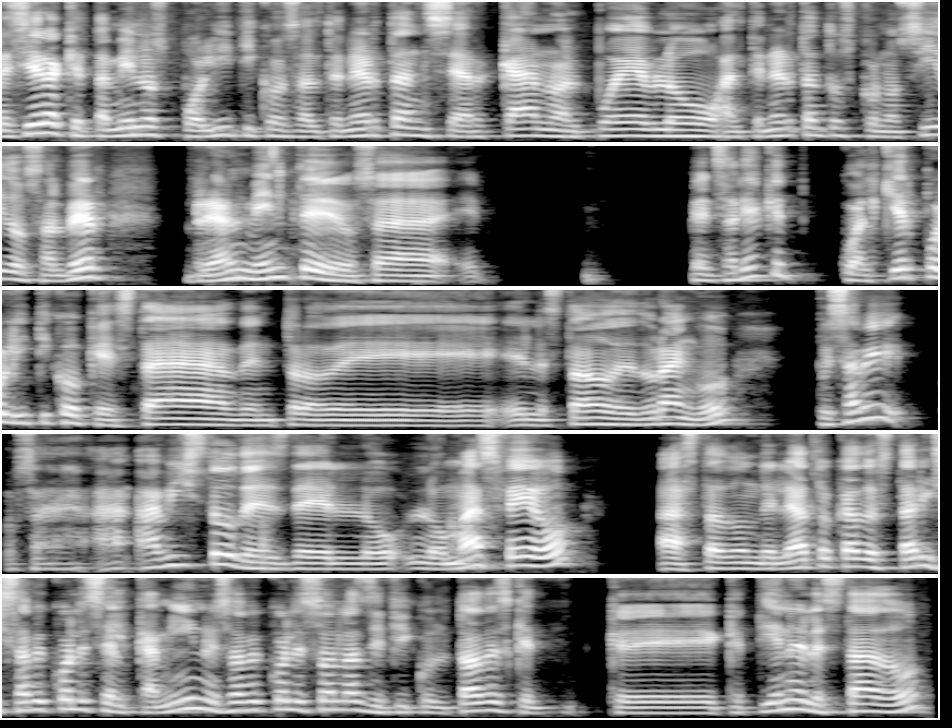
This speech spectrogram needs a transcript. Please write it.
pareciera que también los políticos, al tener tan cercano al pueblo, al tener tantos conocidos, al ver realmente, o sea, eh, pensaría que cualquier político que está dentro del estado de Durango, pues sabe, o sea, ha, visto desde lo, más feo hasta donde le ha tocado estar y sabe cuál es el camino y sabe cuáles son las dificultades que, que tiene el estado.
